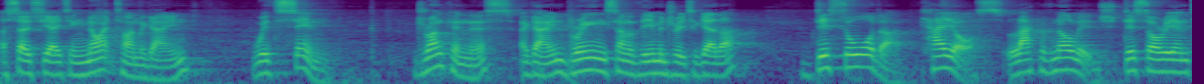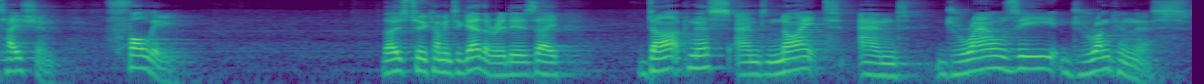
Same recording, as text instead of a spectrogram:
associating nighttime again with sin. Drunkenness, again, bringing some of the imagery together, disorder, chaos, lack of knowledge, disorientation, folly. Those two coming together, it is a darkness and night and drowsy drunkenness.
